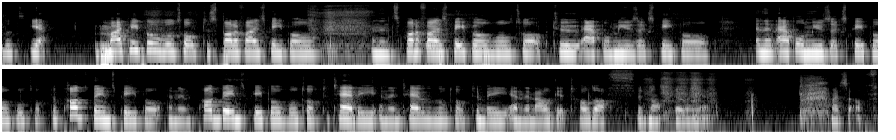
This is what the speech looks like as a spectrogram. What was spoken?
let's yeah. My people will talk to Spotify's people, and then Spotify's people will talk to Apple Music's people, and then Apple Music's people will talk to Podbean's people, and then Podbean's people will talk to Tabby, and then Tabby will talk to me, and then I'll get told off for not doing it myself.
